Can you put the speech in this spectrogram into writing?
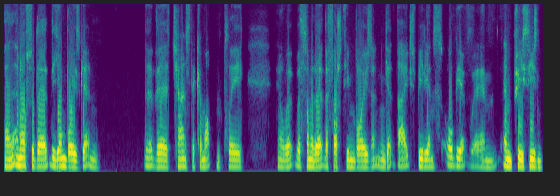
and, and also the the young boys getting the the chance to come up and play you know, with, with some of the, the first team boys and get that experience, albeit um, in pre-season.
